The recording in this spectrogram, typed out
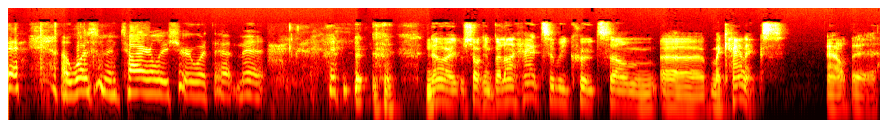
I wasn't entirely sure what that meant. no, it was shocking. But I had to recruit some uh, mechanics out there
